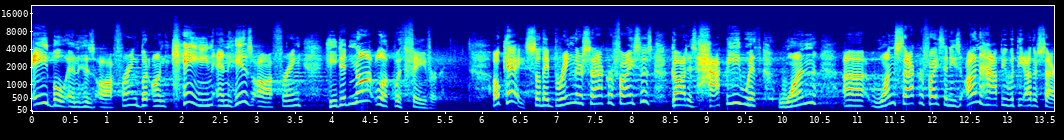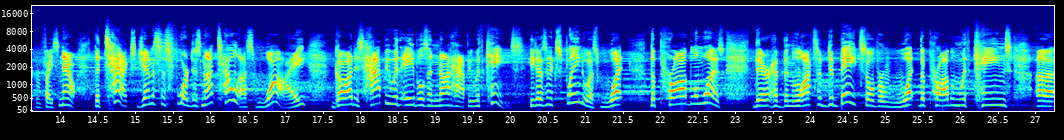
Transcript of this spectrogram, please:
Abel and his offering, but on Cain and his offering, he did not look with favor. Okay, so they bring their sacrifices. God is happy with one, uh, one sacrifice and he's unhappy with the other sacrifice. Now, the text, Genesis 4, does not tell us why God is happy with Abel's and not happy with Cain's. He doesn't explain to us what the problem was. There have been lots of debates over what the problem with Cain's uh,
